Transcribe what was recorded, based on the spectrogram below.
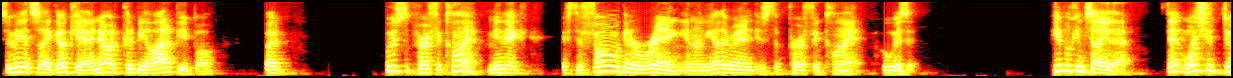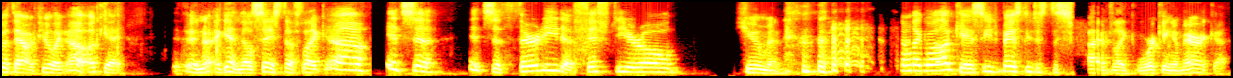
to me, it's like, okay, I know it could be a lot of people, but who's the perfect client? I mean, like, if the phone were going to ring and on the other end is the perfect client, who is it? People can tell you that. Then once you do it that way, people are like, oh, okay. And again, they'll say stuff like, oh, it's a it's a 30 to 50 year old human. I'm like, well, okay, so you basically just described like working America.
